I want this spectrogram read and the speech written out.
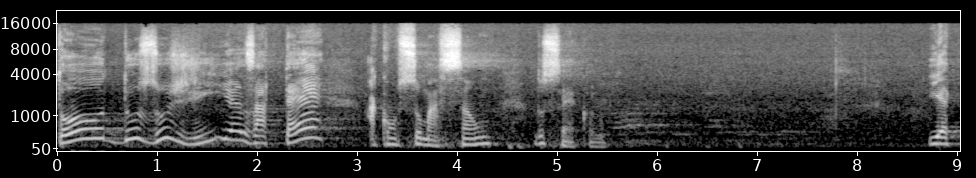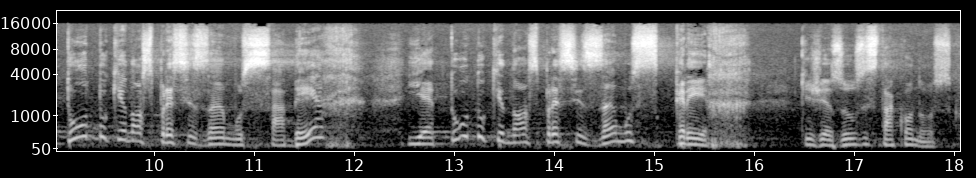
todos os dias até a consumação do século. E é tudo que nós precisamos saber, e é tudo que nós precisamos crer que Jesus está conosco.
